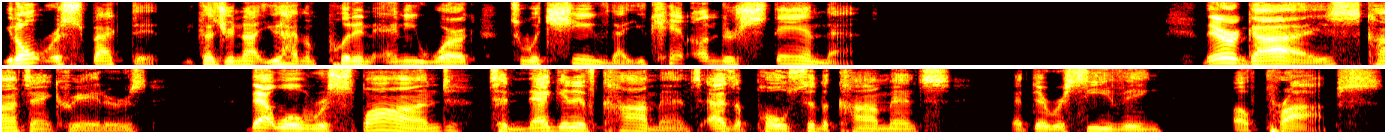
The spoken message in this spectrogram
you don't respect it because you're not, you haven't put in any work to achieve that. You can't understand that. There are guys, content creators, that will respond to negative comments as opposed to the comments that they're receiving of props.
